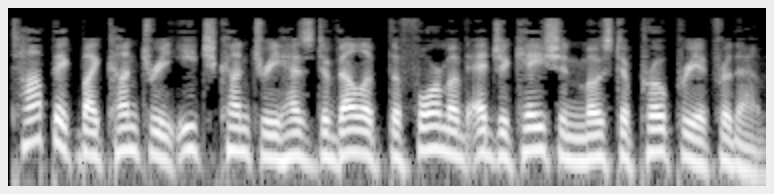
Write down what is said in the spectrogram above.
Topic by country Each country has developed the form of education most appropriate for them.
